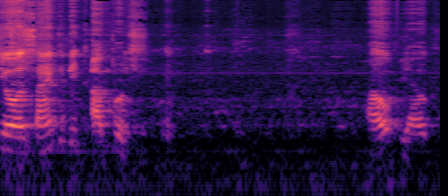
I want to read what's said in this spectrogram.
Your scientific approach. I hope you are okay.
